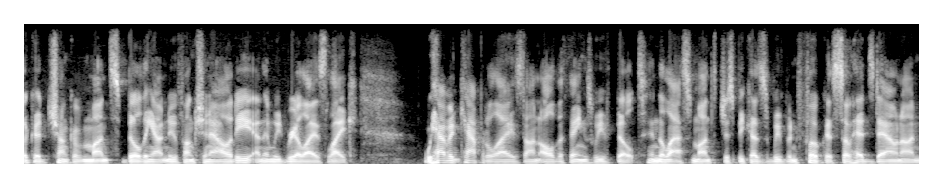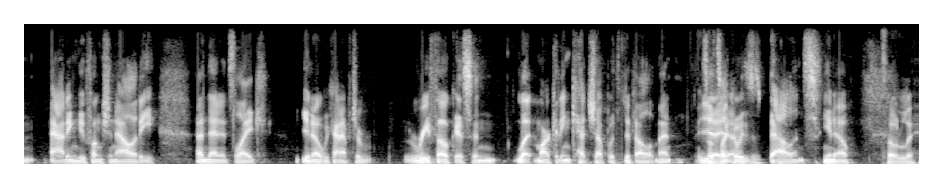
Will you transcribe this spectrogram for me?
a good chunk of months building out new functionality, and then we'd realize like we haven't capitalized on all the things we've built in the last month just because we've been focused so heads down on adding new functionality, and then it's like you know we kind of have to refocus and let marketing catch up with development. So Yeah, it's like yeah. always this balance, you know. Totally.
